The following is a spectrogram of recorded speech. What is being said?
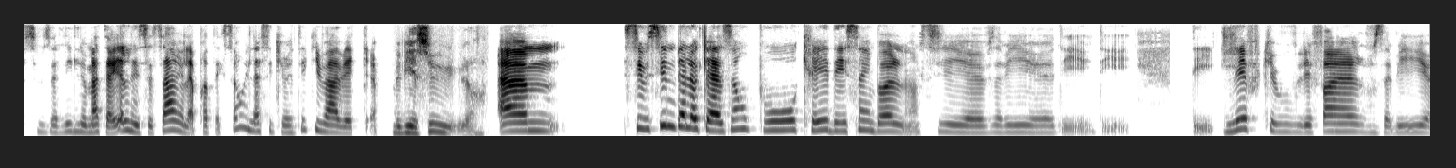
si vous avez le matériel nécessaire et la protection et la sécurité qui va avec. Mais bien sûr. c'est aussi une belle occasion pour créer des symboles. Donc, si vous avez des, des, glyphes que vous voulez faire, vous avez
